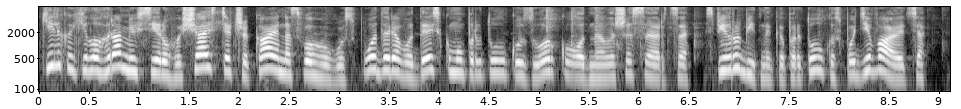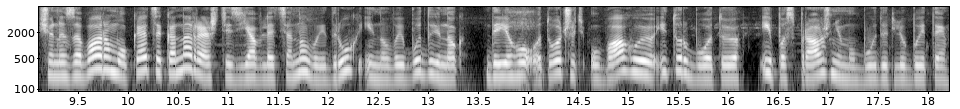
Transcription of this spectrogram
Кілька кілограмів сірого щастя чекає на свого господаря в одеському притулку зорко одне лише серце. Співробітники притулку сподіваються, що незабаром у кецика нарешті з'являться новий друг і новий будинок, де його оточать увагою і турботою, і по-справжньому будуть любити.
